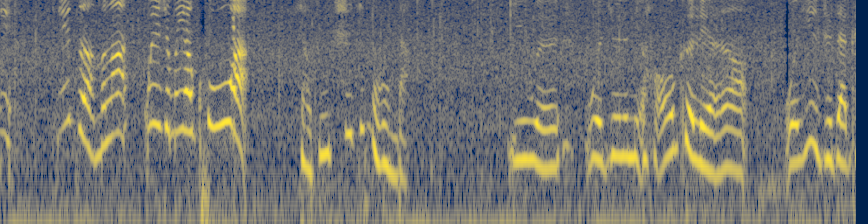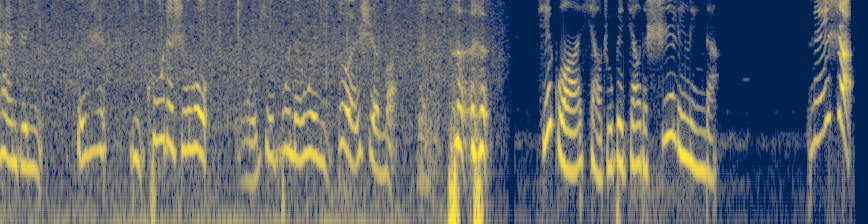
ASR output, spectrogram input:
你，你怎么了？为什么要哭啊？小猪吃惊的问道。因为我觉得你好可怜啊！我一直在看着你，可是你哭的时候，我却不能为你做什么。结果，小猪被浇得湿淋淋的。没事儿，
